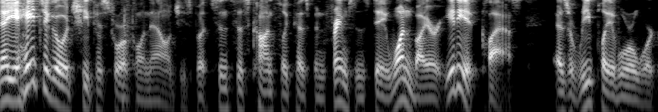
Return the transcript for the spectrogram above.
Now, you hate to go with cheap historical analogies, but since this conflict has been framed since day one by our idiot class as a replay of World War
